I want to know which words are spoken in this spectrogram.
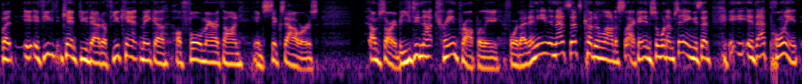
But if you can't do that, or if you can't make a, a full marathon in six hours, I'm sorry, but you did not train properly for that, and even that's that's cutting a lot of slack. And so what I'm saying is that at that point,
